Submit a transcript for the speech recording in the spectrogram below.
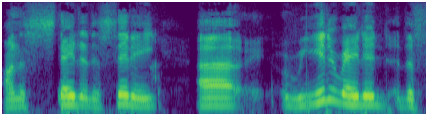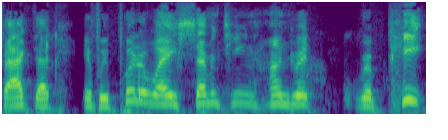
on the state of the city uh, reiterated the fact that if we put away 1,700 repeat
